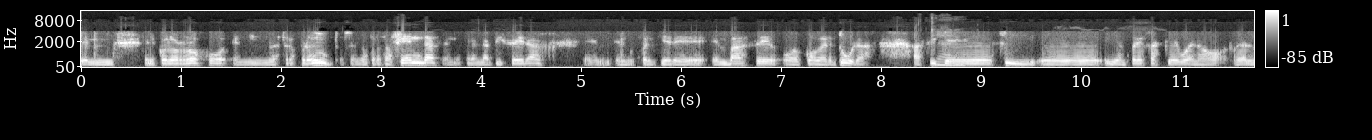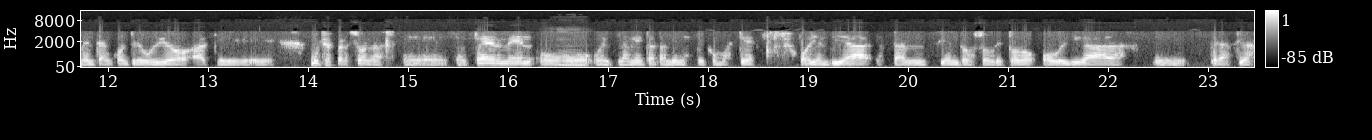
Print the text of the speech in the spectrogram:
el, color rojo en nuestros productos, en nuestras agendas, en nuestras lapiceras, en, cualquier eh, envase o cobertura. Así que sí, eh, y empresas que, bueno, realmente han contribuido a que muchas personas se enfermen o, mm. o el planeta también esté como esté, hoy en día están siendo sobre todo obligadas gracias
